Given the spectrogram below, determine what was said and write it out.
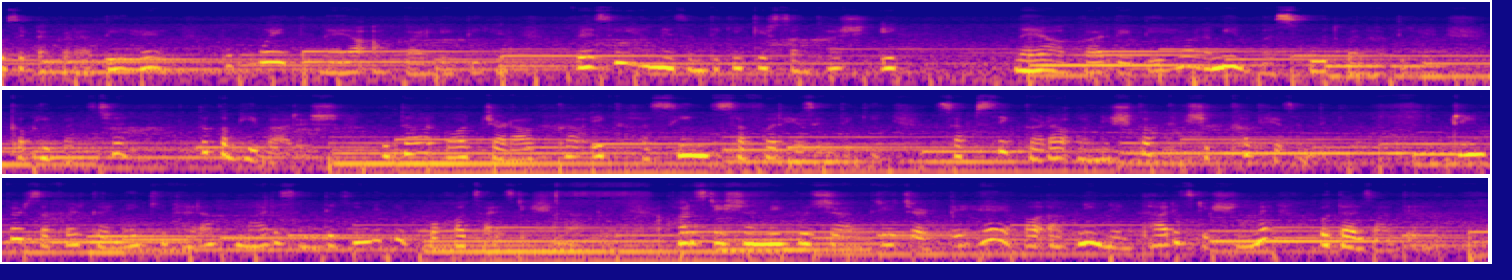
जब से टकराती है तो वो एक नया आकार लेती है। वैसे ही हमें ज़िंदगी के संघर्ष एक नया आकार देती है और हमें मज़बूत बनाती है। कभी पतझड़ तो कभी बारिश। उतार और चढ़ाव का एक हसीन सफ़र है ज़िंदगी। सबसे कड़ा और निष्कप शिक्षक है ज़िंदगी। ट्रेन पर सफ़र करने की तरह हमारी ज़िंदगी में भी बहुत सारे स्टेशन आते हैं। हर स्टेशन में कुछ यात्री चढ़ते हैं और अपनी निर्धारित स्टेशन में उतर जाते हैं।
